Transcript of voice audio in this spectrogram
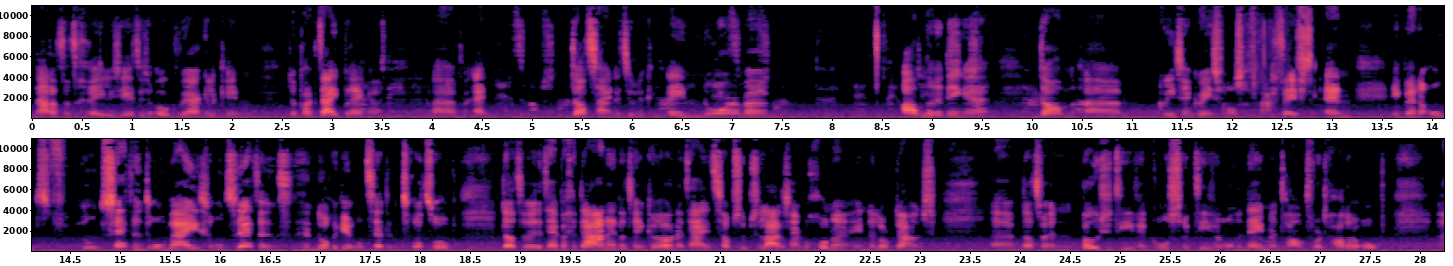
nadat het gerealiseerd is, ook werkelijk in de praktijk brengen. Um, en dat zijn natuurlijk enorme andere dingen dan um, Greens and Grains van ons gevraagd heeft. En ik ben er ontzettend onwijs, ontzettend, nog een keer ontzettend trots op dat we het hebben gedaan. En dat we in coronatijd Sapsoep Salade zijn begonnen in de lockdowns. Um, dat we een positief en constructief en ondernemend antwoord hadden op uh,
